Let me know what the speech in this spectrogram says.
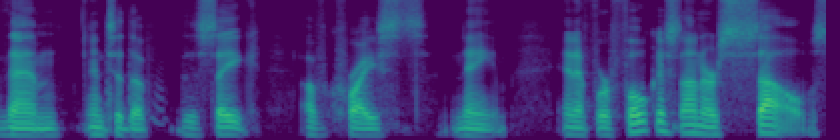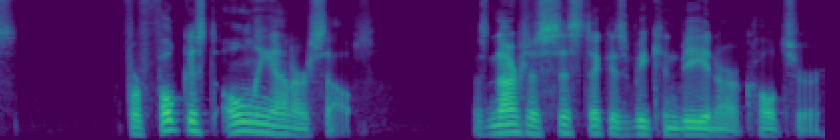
them and to the, the sake of Christ's name. And if we're focused on ourselves, if we're focused only on ourselves, as narcissistic as we can be in our culture,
